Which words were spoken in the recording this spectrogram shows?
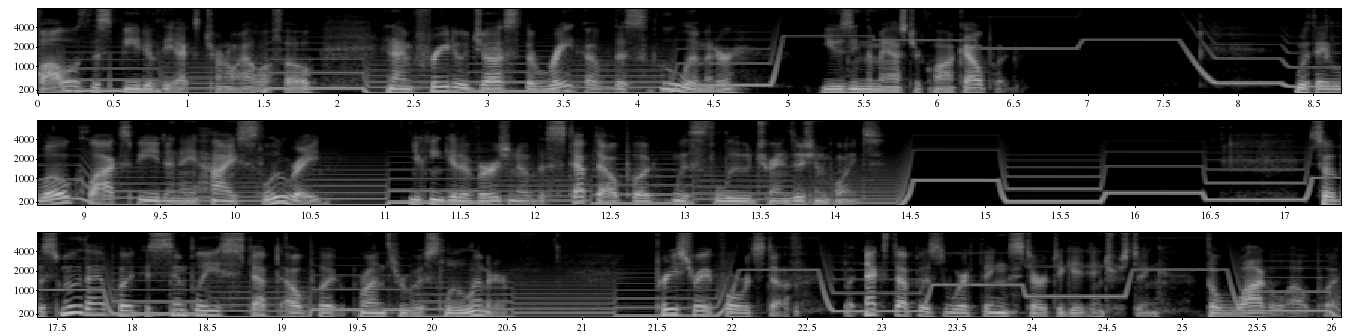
follows the speed of the external LFO, and I'm free to adjust the rate of the slew limiter using the master clock output. With a low clock speed and a high slew rate, you can get a version of the stepped output with slewed transition points. So the smooth output is simply stepped output run through a slew limiter. Pretty straightforward stuff, but next up is where things start to get interesting, the woggle output.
